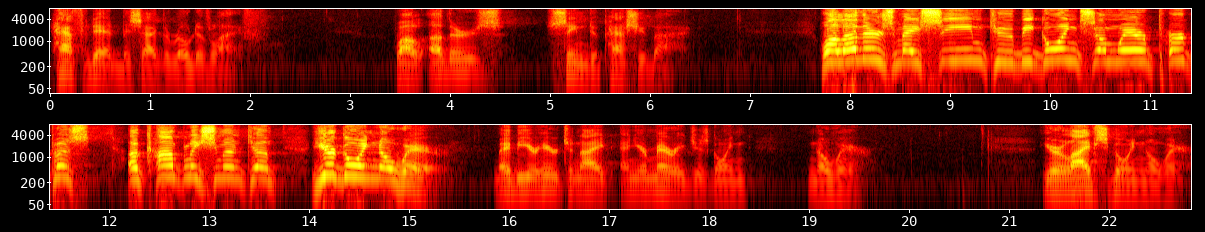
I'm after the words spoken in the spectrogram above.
half dead beside the road of life, while others seem to pass you by. While others may seem to be going somewhere, purpose, accomplishment, uh, you're going nowhere. Maybe you're here tonight and your marriage is going nowhere. Your life's going nowhere.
